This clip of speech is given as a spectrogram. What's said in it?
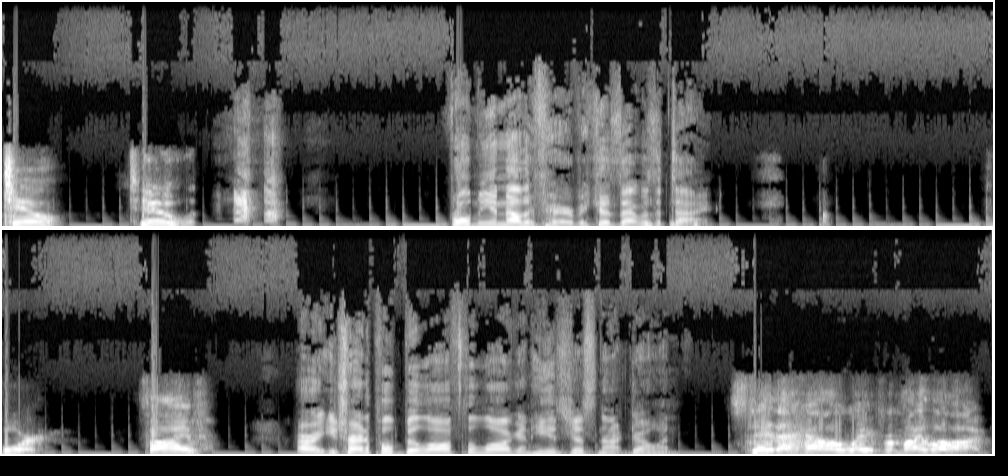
Two. Two. Roll me another pair because that was a tie. Four. Five. All right, you try to pull Bill off the log, and he is just not going. Stay the hell away from my log.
